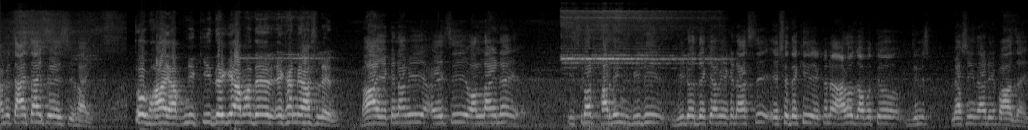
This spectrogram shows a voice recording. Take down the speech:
আমি তাই তাই পেয়েছি ভাই। তো ভাই আপনি কি দেখে আমাদের এখানে আসলেন? ভাই এখানে আমি এসেছি অনলাইনে স্মার্ট ফার্মিং বিডি ভিডিও দেখে আমি এখানে আসছি এসে দেখি এখানে আরও যাবতীয় জিনিস মেশিনারি পাওয়া যায়।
